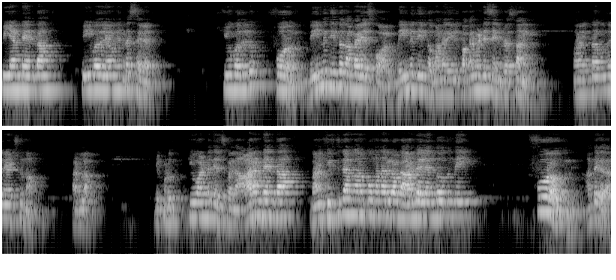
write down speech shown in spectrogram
p అంటే ఎంత? పి బదులు ఏముంది? ఇక్కడ సెవెన్ క్యూ బదులు ఫోర్ ఉంది దీన్ని దీంతో కంపేర్ చేసుకోవాలి. దీన్ని దీంతో మన ఇది పక్కన పెట్టేసేయండి ప్రస్తుతానికి. మనం ఇంతకు ముందు నేర్చుకున్నాం. అట్లా. ఇప్పుడు క్యూ అంటే తెలిసిపోయింది. ఆర్ అంటే ఎంత? మనం ఫిఫ్త్ టర్మ్ కనుక్కోమన్నారు కాబట్టి ఆర్ వేలు ఎంత అవుతుంది? ఫోర్ అవుతుంది. అంతే కదా?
